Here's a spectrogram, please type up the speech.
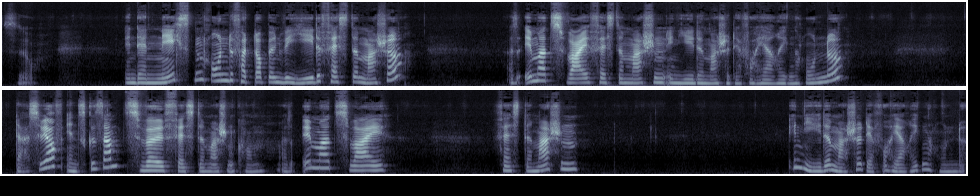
So. In der nächsten Runde verdoppeln wir jede feste Masche. Also immer zwei feste Maschen in jede Masche der vorherigen Runde. Dass wir auf insgesamt zwölf feste Maschen kommen. Also immer zwei feste Maschen in jede Masche der vorherigen Runde.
